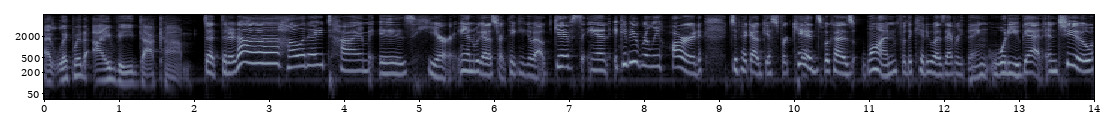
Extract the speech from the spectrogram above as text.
at liquidiv.com. da da da da holiday time is here. And we got to start thinking about gifts. And it can be really hard to pick out gifts for kids because one for the kid who has everything what do you get? And two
